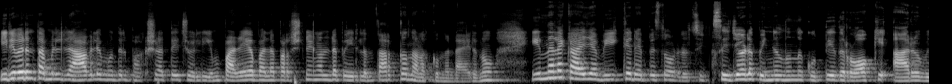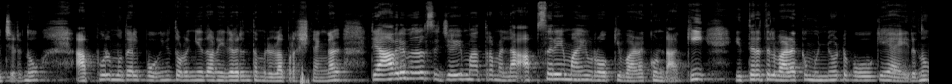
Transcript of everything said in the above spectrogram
ഇരുവരും തമ്മിൽ രാവിലെ മുതൽ ഭക്ഷണത്തെ ചൊല്ലിയും പഴയ പല പ്രശ്നങ്ങളുടെ പേരിലും തർക്കം നടക്കുന്നുണ്ടായിരുന്നു. ഇന്നലെ കഴിഞ്ഞ വീക്കെൻഡ് എപ്പിസോഡിൽ സിജോയുടെ പിന്നിൽ നിന്ന് കുത്തിയത് റോക്കി ആരോപിച്ചിരുന്നു. അപ്പോൾ മുതൽ പൊങ്ങിഞ്ഞു തുടങ്ങിയതാണ് ഇരുവരും തമ്മിലുള്ള പ്രശ്നങ്ങൾ. രാവിലെ മുതൽ സിജോയും മാത്രമല്ല അപ്സരയുമായും റോക്കി വഴക്കുണ്ടാക്കി. ഇത്തരത്തിൽ വഴക്ക് മുന്നോട്ട് പോവുകയായിരുന്നു.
